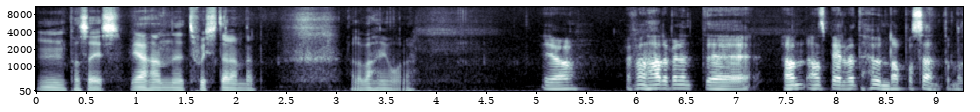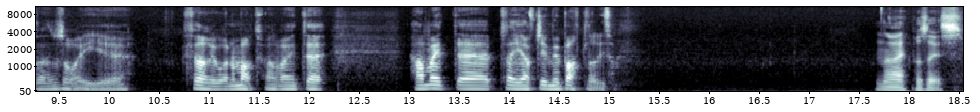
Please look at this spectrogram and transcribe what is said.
Mm, precis. Ja, han eh, twistade den väl. Eller vad han gjorde. Ja. För han hade väl inte... Han, han spelade väl inte 100 procent om man säger så i eh, föregående match. Han var inte... Han var inte playoff Jimmy Butler liksom. Nej, precis.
